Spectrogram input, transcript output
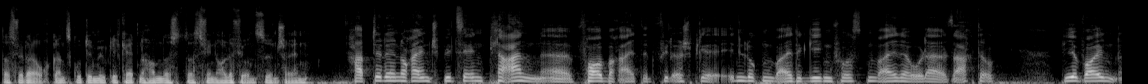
dass wir da auch ganz gute Möglichkeiten haben, das, das Finale für uns zu entscheiden. Habt ihr denn noch einen speziellen Plan äh, vorbereitet für das Spiel in Luckenwalde gegen Fürstenwalde oder sagt ihr, wir wollen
